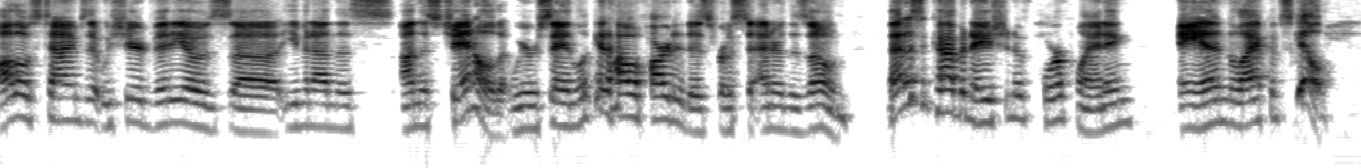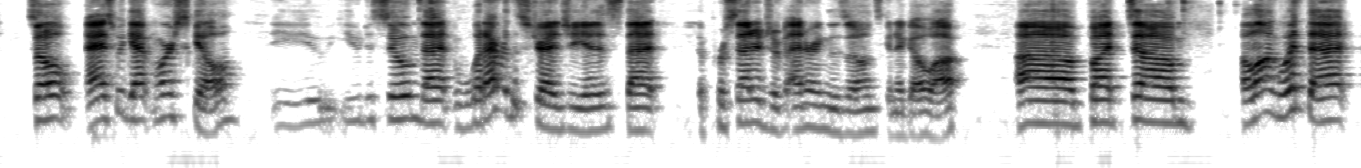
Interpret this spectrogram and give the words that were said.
All those times that we shared videos, uh, even on this on this channel, that we were saying, look at how hard it is for us to enter the zone. That is a combination of poor planning and lack of skill. So as we get more skill, you you'd assume that whatever the strategy is, that the percentage of entering the zone is going to go up. Uh, but um, along with that,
